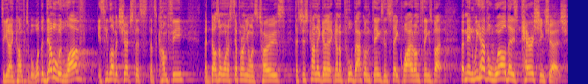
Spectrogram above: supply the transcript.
to get uncomfortable. What the devil would love is he'd love a church that's, that's comfy, that doesn't want to step on anyone's toes, that's just kind of gonna, gonna pull back on things and stay quiet on things. But, but man, we have a world that is perishing, church.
